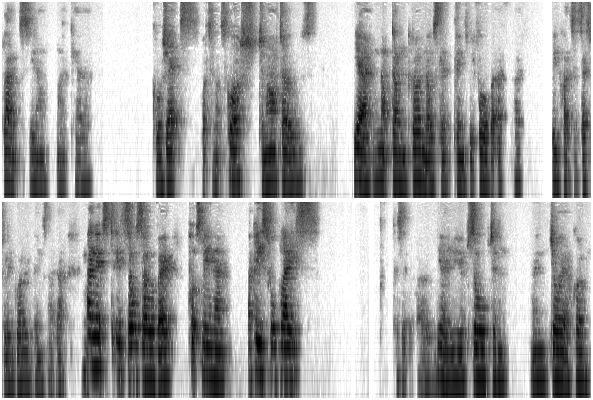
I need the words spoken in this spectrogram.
plants, you know, like uh, courgettes, butternut squash, tomatoes. Yeah, I've not done growing those things before, but I've been quite successful in growing things like that. Mm. And it's it's also very puts me in a, a peaceful place because uh, yeah, you absorbed and, and enjoy it. I've grown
